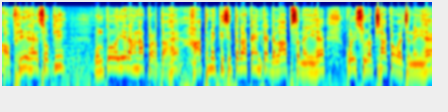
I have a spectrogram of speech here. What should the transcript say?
और फिर है सो कि उनको ये रहना पड़ता है। हाथ में किसी तरह का इनका ग्लाव्स नहीं है, कोई सुरक्षा कवच नहीं है।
